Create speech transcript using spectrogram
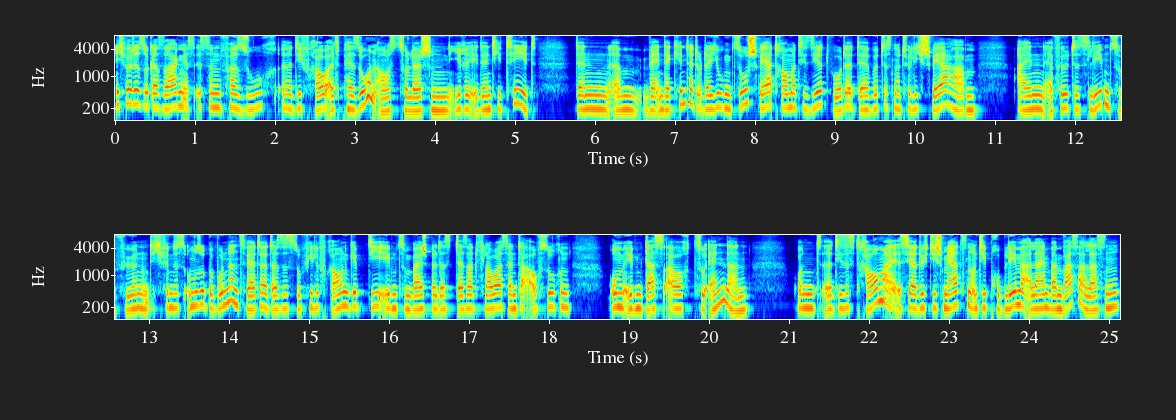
Ich würde sogar sagen, es ist ein Versuch, äh, die Frau als Person auszulöschen, ihre Identität. Denn ähm, wer in der Kindheit oder Jugend so schwer traumatisiert wurde, der wird es natürlich schwer haben, ein erfülltes Leben zu führen. Und ich finde es umso bewundernswerter, dass es so viele Frauen gibt, die eben zum Beispiel das Desert Flower Center aufsuchen, um eben das auch zu ändern. Und äh, dieses Trauma ist ja durch die Schmerzen und die Probleme allein beim Wasserlassen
